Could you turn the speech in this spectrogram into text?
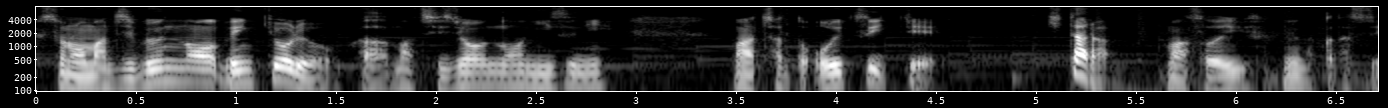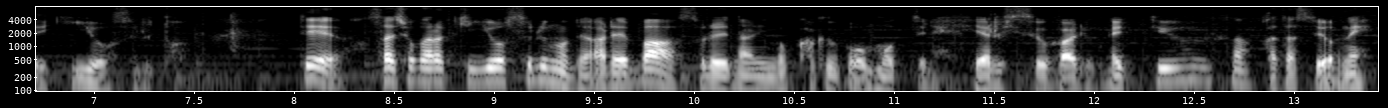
その、ま、自分の勉強量が、ま、市場のニーズにまあちゃんと追いついてきたら、まあそういう風な形で起業すると。で、最初から起業するのであれば、それなりの覚悟を持ってね、やる必要があるよねっていう風な形ではね、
